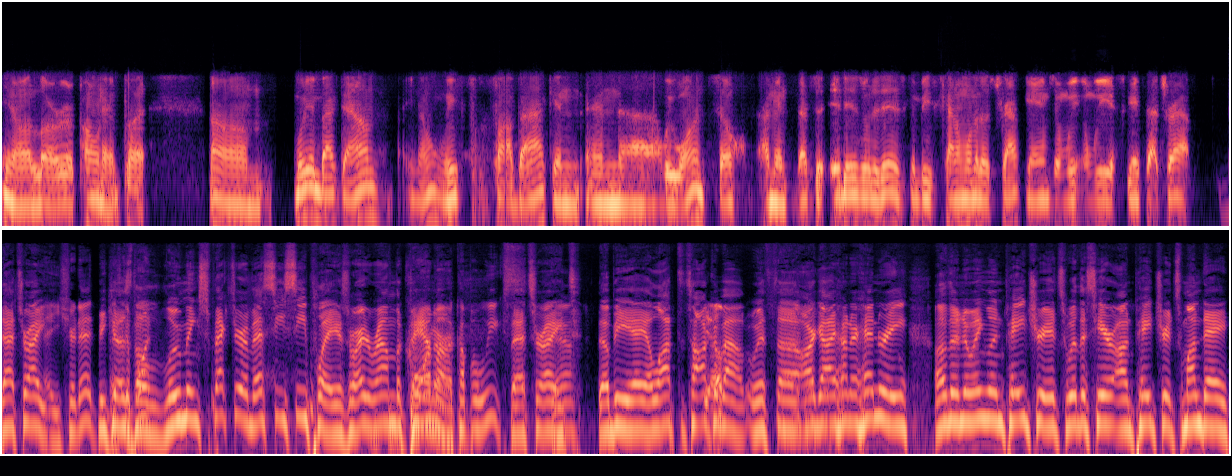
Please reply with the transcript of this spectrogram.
you know a lower opponent. But um, we didn't back down. You know, we fought back and and uh, we won. So I mean, that's it. It is what it is. It can be kind of one of those trap games, and we and we escaped that trap. That's right. Yeah, you sure did. Because the point. looming specter of SEC play is right around the corner. Bama, a couple weeks. That's right. Yeah. There'll be a, a lot to talk Yep. about with uh, our guy Hunter Henry of the New England Patriots with us here on Patriots Monday.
